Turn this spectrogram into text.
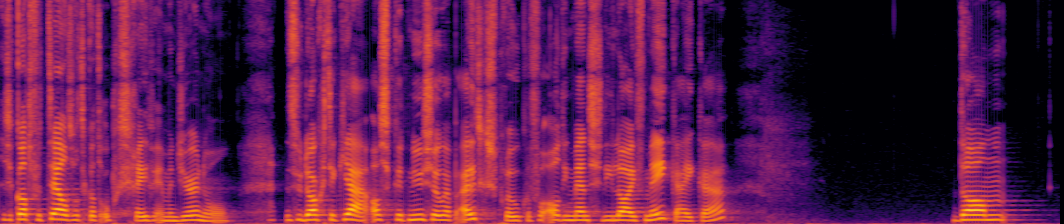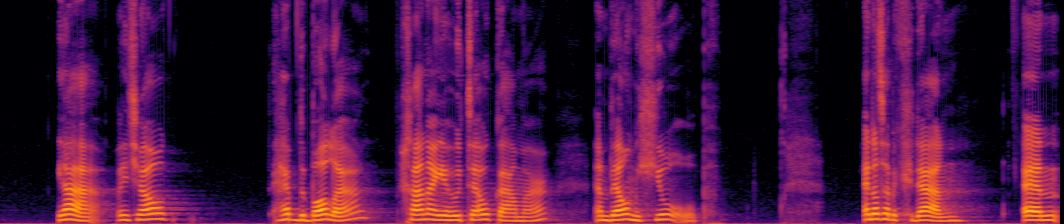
Dus ik had verteld wat ik had opgeschreven in mijn journal. En toen dacht ik, ja, als ik het nu zo heb uitgesproken voor al die mensen die live meekijken, dan, ja, weet je wel, heb de ballen, ga naar je hotelkamer en bel Michiel op. En dat heb ik gedaan. En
